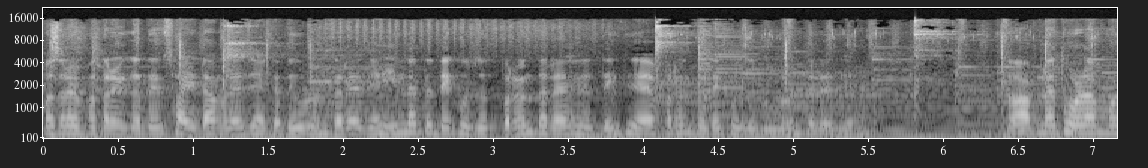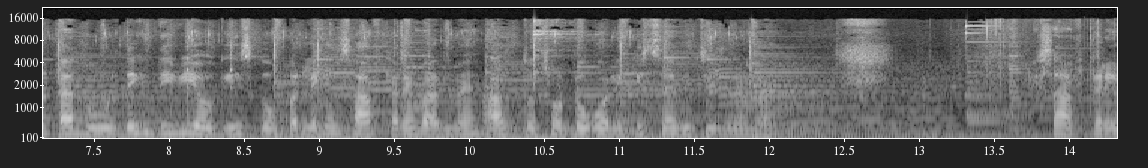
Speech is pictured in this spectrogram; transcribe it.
पतरे पतरे कदे साइडा में रह जाए, कदे उड़न तरह जाए, इन्हें तो देखो जो परंत रह देख जाए परंत देखो जो उड़न तरह जाए। तो आपने थोड़ा मोटा दूर दिख दी भी होगी इसके ऊपर, लेकिन साफ़ करने बाद में आज तो छोटो को नहीं किससे भी चीज़ ने मैं साफ़ करे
